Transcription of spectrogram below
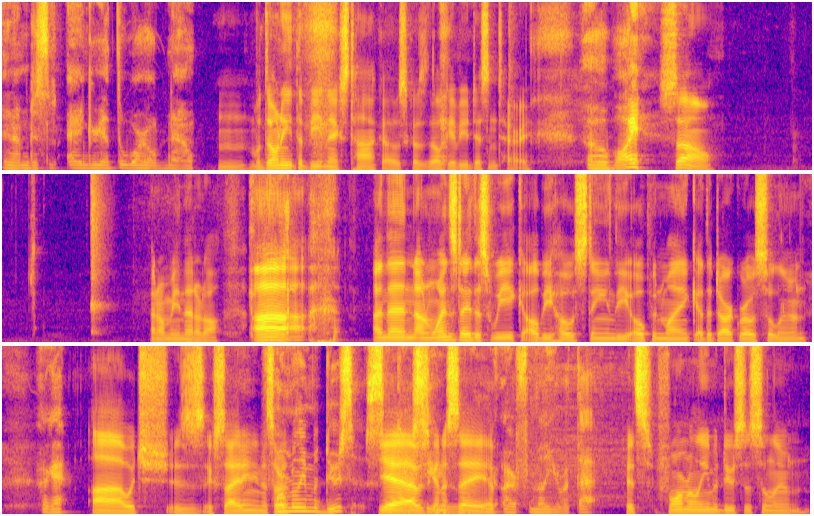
and I'm just angry at the world now. Mm, well, don't eat the Beatniks tacos because they'll give you dysentery. Oh boy. So, I don't mean that at all. Uh, and then on Wednesday this week, I'll be hosting the open mic at the Dark Rose Saloon, Okay. uh, which is exciting. And it's, our, Medusa's. Yeah, I was gonna say, if- are familiar with that. it's formerly Medusa Saloon.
